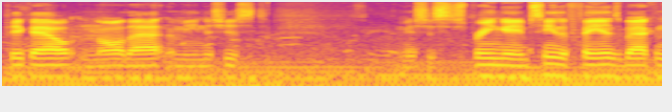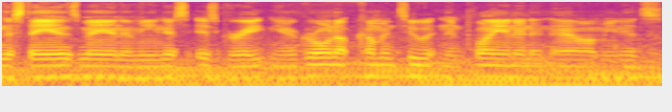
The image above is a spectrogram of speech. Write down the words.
pick out and all that. I mean, it's just, I mean, it's just a spring game. Seeing the fans back in the stands, man. I mean, it's, it's great. You know, growing up, coming to it, and then playing in it now. I mean, it's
